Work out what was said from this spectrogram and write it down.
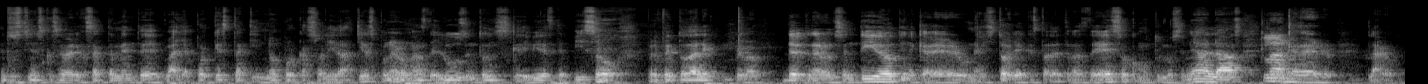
Entonces tienes que saber exactamente, vaya, por qué está aquí, no por casualidad. ¿Quieres poner un haz de luz entonces que divide este piso? Perfecto, dale, pero debe tener un sentido, tiene que haber una historia que está detrás de eso, como tú lo señalas. Claro. Tiene que haber, claro,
